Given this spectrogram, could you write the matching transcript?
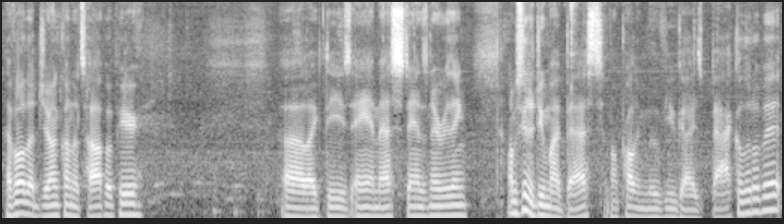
I have all that junk on the top up here, uh, like these AMS stands and everything. I'm just gonna do my best, and I'll probably move you guys back a little bit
